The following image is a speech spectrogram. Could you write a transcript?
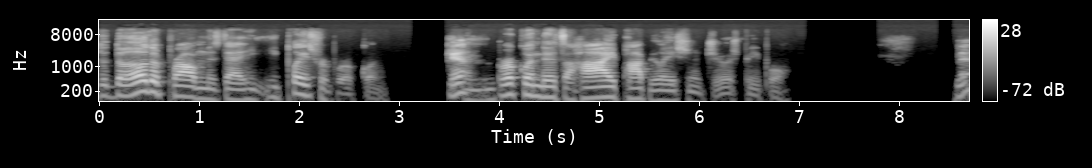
the, the other problem is that he, he plays for Brooklyn. Yeah. And Brooklyn, there's a high population of Jewish people. Yeah.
